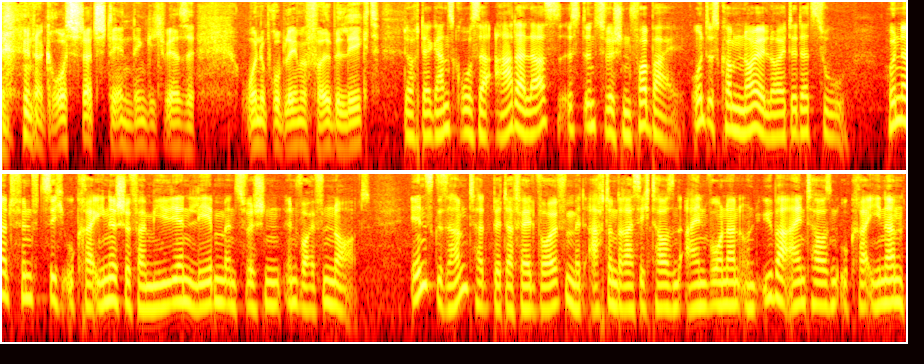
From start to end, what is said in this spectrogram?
in einer Großstadt stehen, denke ich, wäre sie ohne Probleme voll belegt. Doch der ganz große Aderlass ist inzwischen vorbei und es kommen neue Leute dazu. 150 ukrainische Familien leben inzwischen in Wolfen Nord. Insgesamt hat Bitterfeld-Wolfen mit 38.000 Einwohnern und über 1.000 Ukrainern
